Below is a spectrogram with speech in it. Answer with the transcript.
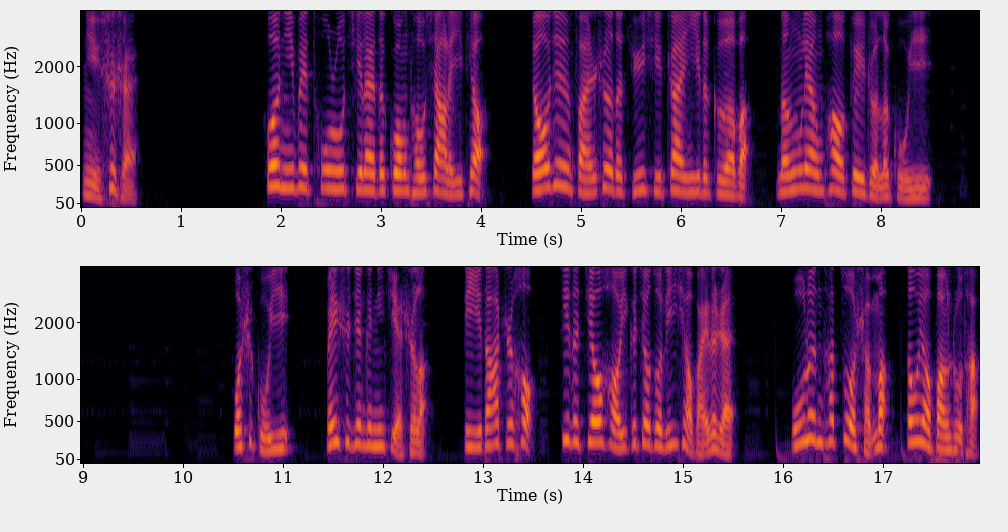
你是谁？托尼被突如其来的光头吓了一跳，条件反射的举起战衣的胳膊，能量炮对准了古一。我是古一，没时间跟你解释了。抵达之后，记得教好一个叫做李小白的人，无论他做什么，都要帮助他。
